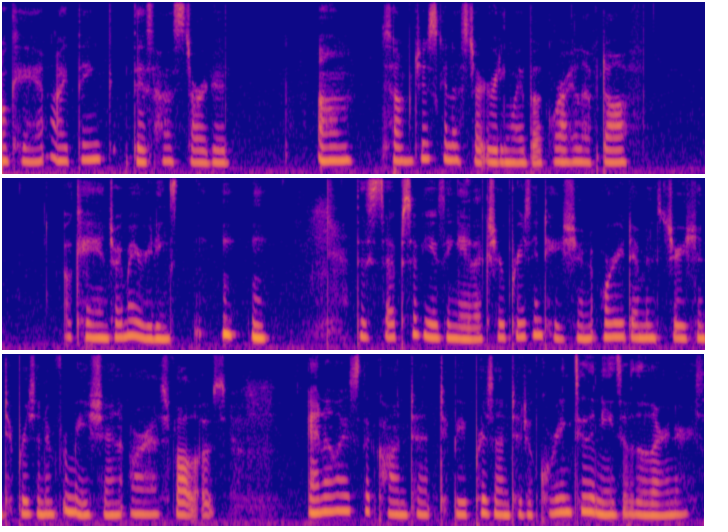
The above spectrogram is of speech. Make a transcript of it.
Okay, I think this has started. Um, so I'm just gonna start reading my book where I left off. Okay, enjoy my readings. the steps of using a lecture presentation or a demonstration to present information are as follows. Analyze the content to be presented according to the needs of the learners.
